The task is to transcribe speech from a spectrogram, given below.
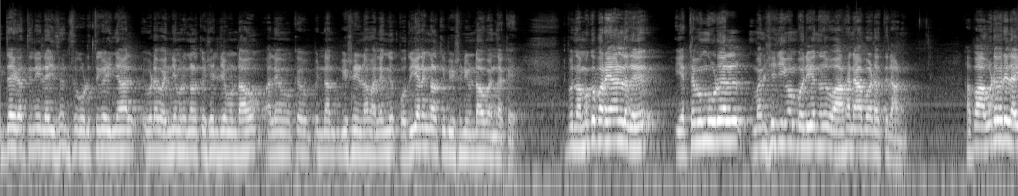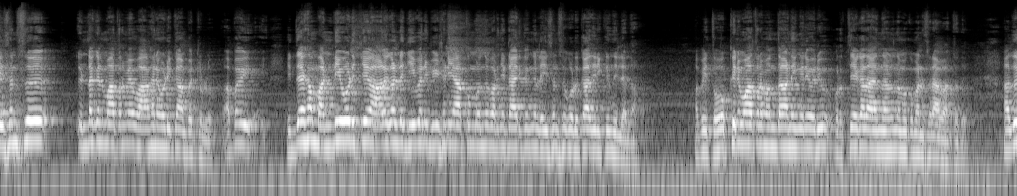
ഇദ്ദേഹത്തിന് ലൈസൻസ് കൊടുത്തു കഴിഞ്ഞാൽ ഇവിടെ വന്യമൃഗങ്ങൾക്ക് ശല്യമുണ്ടാവും അല്ലെങ്കിൽ പിന്നെ ഭീഷണി ഉണ്ടാവും അല്ലെങ്കിൽ പൊതുജനങ്ങൾക്ക് ഭീഷണി ഉണ്ടാവും എന്നൊക്കെ. ഇപ്പോൾ നമുക്ക് പറയാനുള്ളത് ഏറ്റവും കൂടുതൽ മനുഷ്യജീവൻ പൊലിയുന്നത് വാഹനാപകടത്തിലാണ്. അപ്പോൾ അവിടെ ഒരു ലൈസൻസ് ഉണ്ടെങ്കിൽ മാത്രമേ വാഹനം ഓടിക്കാൻ പറ്റുള്ളൂ. അപ്പോൾ ഇദ്ദേഹം വണ്ടി ഓടിച്ച് ആളുകളുടെ ജീവന് ഭീഷണിയാക്കുമെന്ന് പറഞ്ഞിട്ടായിരിക്കും ലൈസൻസ് കൊടുക്കാതിരിക്കുന്നില്ലല്ലോ. അപ്പോൾ ഈ തോക്കിന് മാത്രം എന്താണ് ഇങ്ങനെ ഒരു പ്രത്യേകത എന്നാണ് നമുക്ക് മനസ്സിലാവാത്തത്. അത്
